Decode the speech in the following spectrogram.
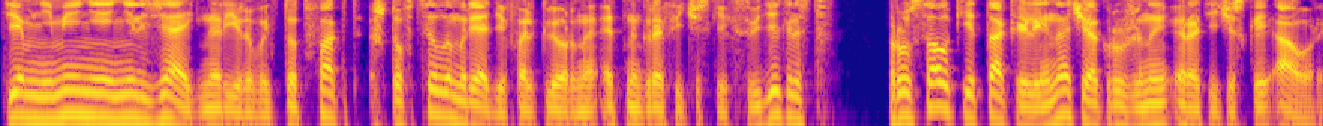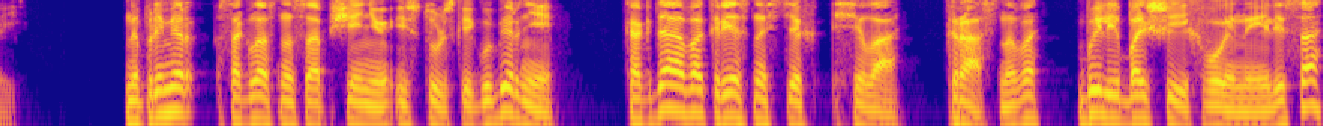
Тем не менее, нельзя игнорировать тот факт, что в целом ряде фольклорно-этнографических свидетельств русалки так или иначе окружены эротической аурой. Например, согласно сообщению из Тульской губернии, когда в окрестностях села Красного были большие хвойные леса,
